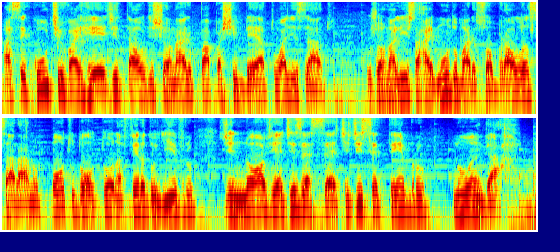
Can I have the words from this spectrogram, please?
A Secult vai reeditar o dicionário Papa Chibé atualizado. O jornalista Raimundo Mário Sobral lançará no Ponto do Autor na Feira do Livro de 9 a 17 de setembro no Hangar.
